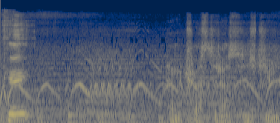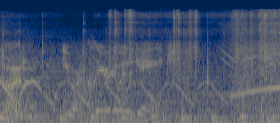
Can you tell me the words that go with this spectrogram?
Crowley. okay. Haven't trusted us since Jim died. You are clear to engage.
